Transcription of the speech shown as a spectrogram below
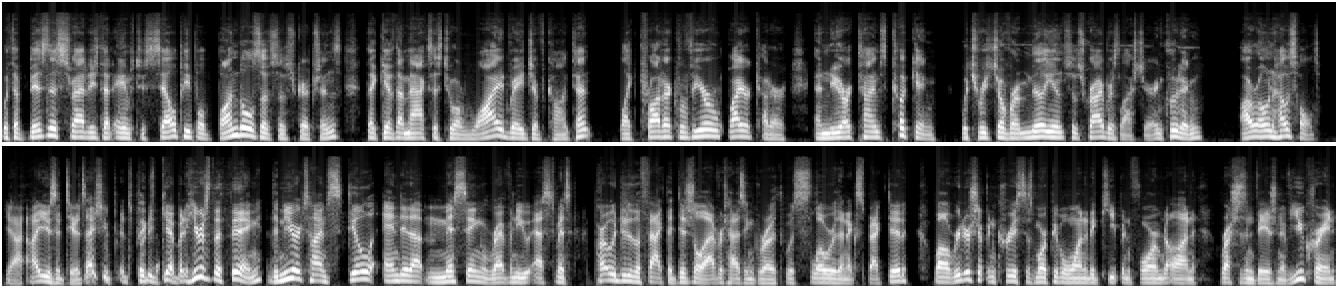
With a business strategy that aims to sell people bundles of subscriptions that give them access to a wide range of content, like Product Reviewer Wirecutter and New York Times Cooking, which reached over a million subscribers last year, including our own household. Yeah, I use it too. It's actually it's pretty good. But here's the thing: the New York Times still ended up missing revenue estimates, partly due to the fact that digital advertising growth was slower than expected. While readership increased as more people wanted to keep informed on Russia's invasion of Ukraine,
